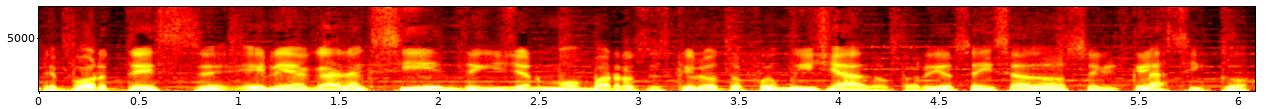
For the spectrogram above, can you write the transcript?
Deportes, eh, LA Galaxy de Guillermo Barros Esqueloto fue humillado, perdió 6 a 2 el clásico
